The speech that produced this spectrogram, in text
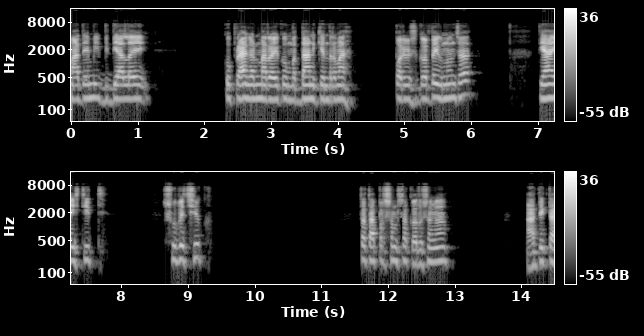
माध्यमिक विद्यालयको प्राङ्गणमा रहेको मतदान केन्द्रमा प्रवेश गर्दै हुनुहुन्छ। त्यहाँ स्थित शुभेच्छुक। तथा प्रशंसकहरूसँग हार्दिकता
